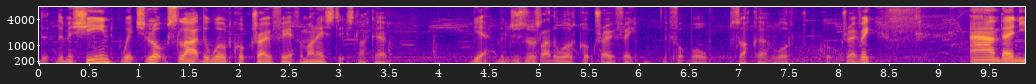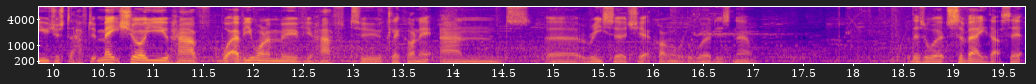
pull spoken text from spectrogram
the, the machine, which looks like the World Cup trophy. If I'm honest, it's like a yeah, it just looks like the World Cup trophy, the football, soccer World Cup trophy. And then you just have to make sure you have whatever you want to move. You have to click on it and uh, research it. I can't remember what the word is now, but there's a word survey. That's it.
